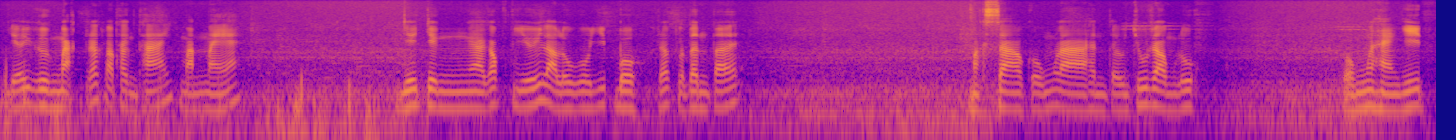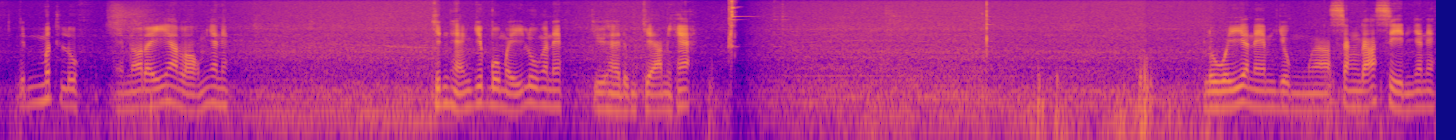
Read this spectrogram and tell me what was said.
Với gương mặt rất là thần thái mạnh mẽ. Dưới chân à, góc dưới là logo Zippo rất là tinh tế. Mặt sau cũng là hình tượng chú rồng luôn cũng hàng zin dính mít luôn. Em nói đấy à, lộn nha anh em. Chính hãng Zippo Mỹ luôn anh em. Chưa hề đụng chạm gì ha. Lưu ý anh em dùng à, xăng đá xìn nha anh em.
